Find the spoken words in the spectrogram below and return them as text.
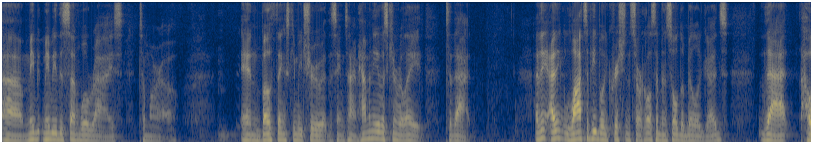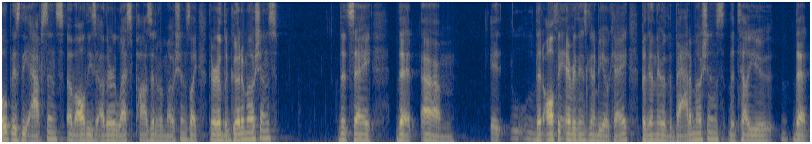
uh, maybe, maybe the sun will rise tomorrow. And both things can be true at the same time. How many of us can relate to that? I think, I think lots of people in Christian circles have been sold a bill of goods that hope is the absence of all these other less positive emotions. Like there are the good emotions that say that um, it, that all th- everything's going to be okay, but then there are the bad emotions that tell you that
